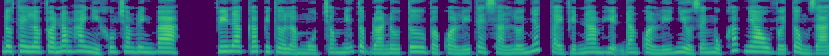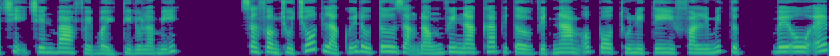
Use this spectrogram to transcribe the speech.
Được thành lập vào năm 2003, Vina Capital là một trong những tập đoàn đầu tư và quản lý tài sản lớn nhất tại Việt Nam hiện đang quản lý nhiều danh mục khác nhau với tổng giá trị trên 3,7 tỷ đô la Mỹ. Sản phẩm chủ chốt là quỹ đầu tư dạng đóng Vina Capital Việt Nam Opportunity Fund Limited, VOF,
